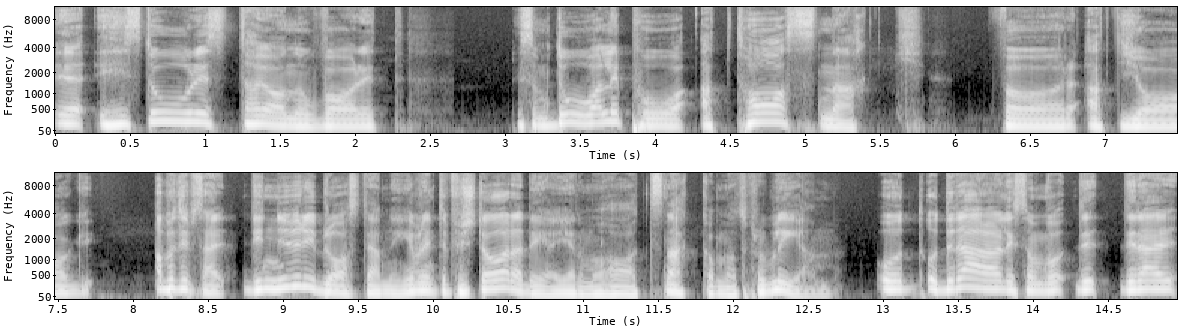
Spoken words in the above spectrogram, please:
Eh, historiskt har jag nog varit liksom dålig på att ta snack för att jag... Ja, men typ så här, det, nu är det ju bra stämning. Jag vill inte förstöra det genom att ha ett snack om något problem. Och, och det där har liksom... Det, det där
